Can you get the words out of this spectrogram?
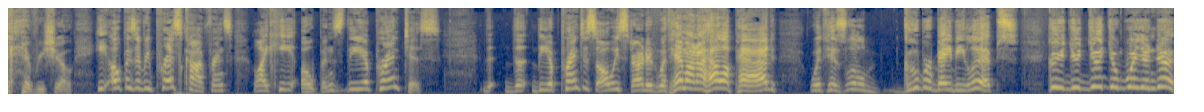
every show. He opens every press conference like he opens The Apprentice. The, the The Apprentice always started with him on a helipad with his little goober baby lips. Uh,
